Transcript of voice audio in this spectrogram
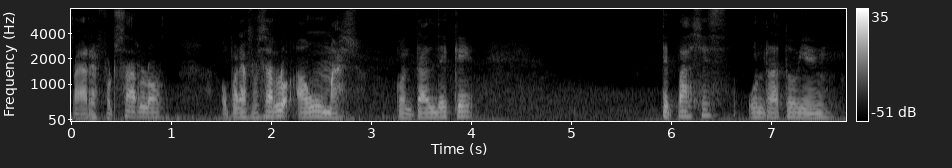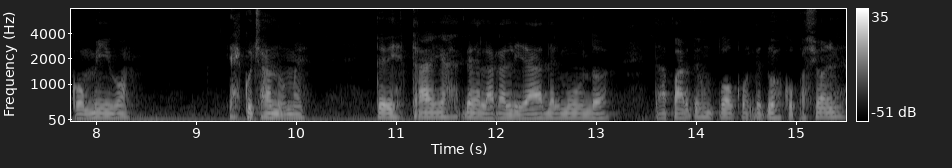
para reforzarlo o para reforzarlo aún más, con tal de que te pases un rato bien conmigo, escuchándome, te distraigas de la realidad del mundo, te apartes un poco de tus ocupaciones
